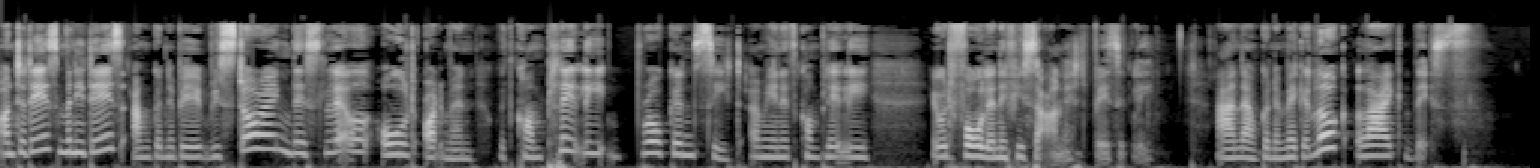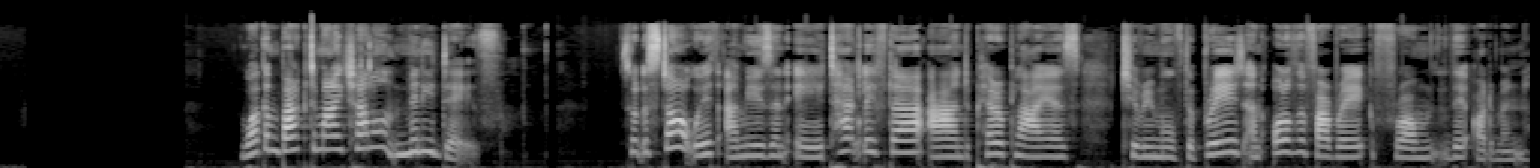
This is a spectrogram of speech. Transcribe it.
On today's mini days, I'm going to be restoring this little old ottoman with completely broken seat. I mean, it's completely, it would fall in if you sat on it, basically. And I'm going to make it look like this. Welcome back to my channel, Mini Days. So to start with, I'm using a tack lifter and a pair of pliers to remove the braid and all of the fabric from the ottoman.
